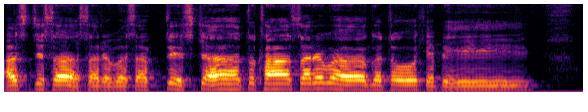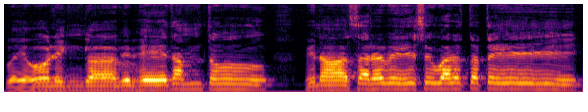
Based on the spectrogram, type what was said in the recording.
अस्ति स सर्वशक्तिश्च तथा सर्वगतो ह्यपि। वयोलिङ्गविभेदं तु विना सर्वेषु वर्तते।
